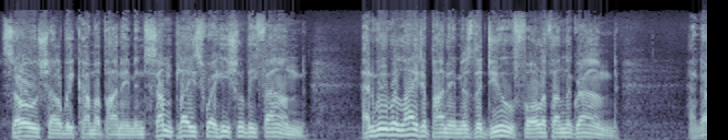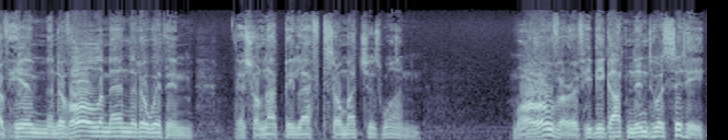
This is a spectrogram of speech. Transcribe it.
So shall we come upon him in some place where he shall be found, and we will light upon him as the dew falleth on the ground. And of him and of all the men that are with him there shall not be left so much as one. Moreover, if he be gotten into a city,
